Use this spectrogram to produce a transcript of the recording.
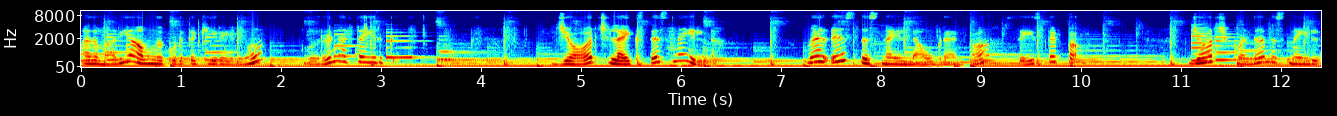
அது மாதிரி அவங்க கொடுத்த கீரையிலையும் ஒரு நத்தை இருக்கு. George likes the snail where is the snail now Grandpa says Peppa ஜார்ஜ்க்கு வந்து அந்த ஸ்னைல்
